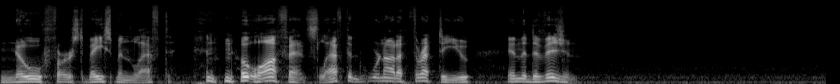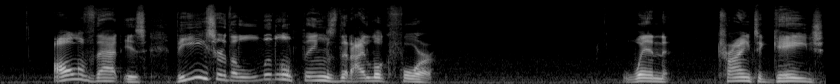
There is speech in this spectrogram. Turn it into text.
no first baseman left and no offense left, and we're not a threat to you in the division. All of that is, these are the little things that I look for when trying to gauge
